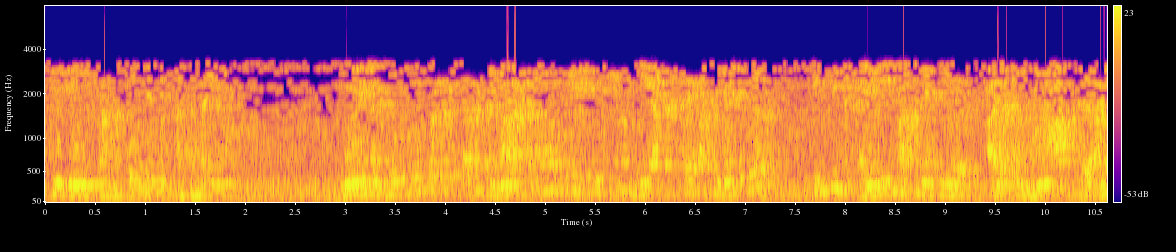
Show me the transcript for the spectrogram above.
සිටින් සම්පූර්ණයෙන්ම අත්හැරලා මේ පුරුදු කරලා තමයි මාර්ග මොහොතේ කිසිම දියක් එකක් නැතුව කිසිම ඇලීමක් නැතුව අර මාත්‍ර අර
